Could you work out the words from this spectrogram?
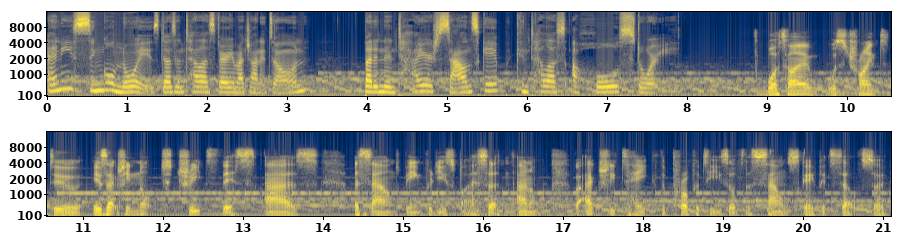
Any single noise doesn't tell us very much on its own, but an entire soundscape can tell us a whole story. What I was trying to do is actually not treat this as a sound being produced by a certain animal, but actually take the properties of the soundscape itself. So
